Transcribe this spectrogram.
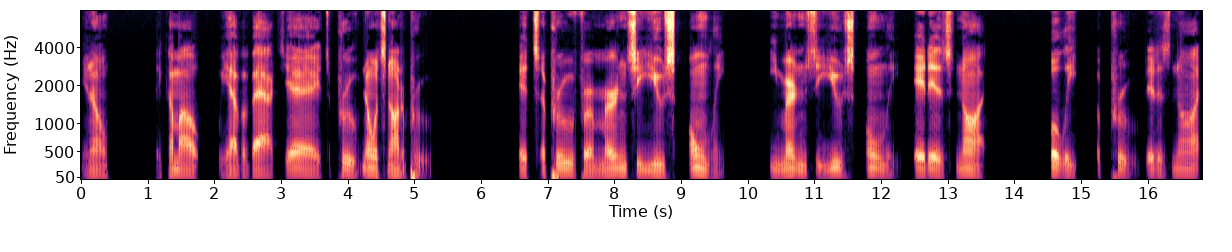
You know, they come out, we have a vax, yay, it's approved. No, it's not approved. It's approved for emergency use only, emergency use only. It is not fully approved. It is not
